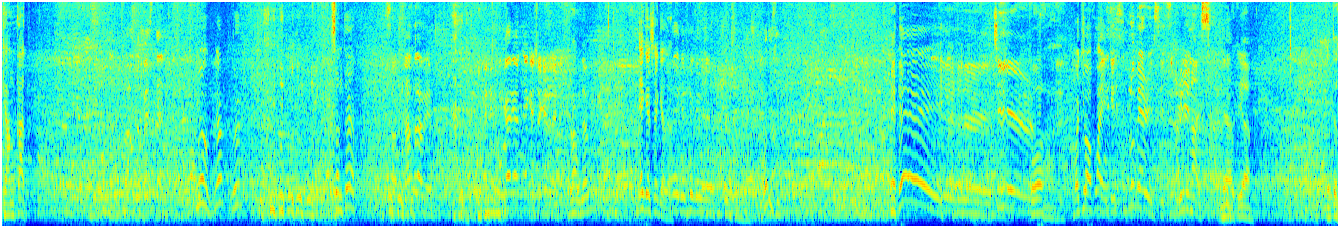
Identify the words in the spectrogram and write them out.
can cut. Found the best tent. No, yeah, yeah. Santé. Na zdravie. In Hungarian, egészségedre. Правда? Egészségedre. What is it? Cheers! But you are flying. This is blueberries. It's really nice. Я. Это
